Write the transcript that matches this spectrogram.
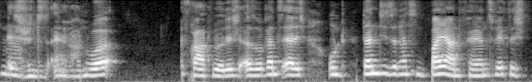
Ja. Ich finde es einfach nur fragwürdig, also ganz ehrlich. Und dann diese ganzen Bayern-Fans, wirklich.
